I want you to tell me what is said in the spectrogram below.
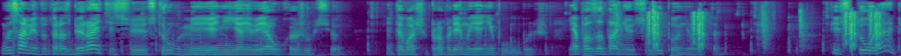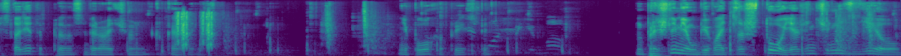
Вы сами тут разбирайтесь э, с трупами, я, не, я, я ухожу, все. Это ваши проблемы, я не буду больше. Я по заданию выполнил это. Пистолет, а, пистолеты собираю, мне, какая разница. Неплохо, в принципе. Ну пришли меня убивать, за что? Я же ничего не сделал.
